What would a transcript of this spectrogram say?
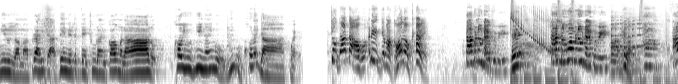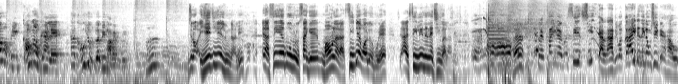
န်းကြီးတို့ရွာမှာပြဟိတအသင်းနဲ့တသင်ထူတိုင်းကောင်းမလားလို့ခေါ်ယူညှိနှိုင်းဖို့မင်းကိုခေါ်လိုက်တာကွကျုပ်သားတအောင်ကိုအဲ့ဒီတင်မှာခေါင်းဆောင်ခတ်မယ်တားမလုံနိုင်ဘူးဖေဖေဟဲ့တားလုံးဝမလုံနိုင်ဘူးဖေဖေဟဲ့လားဟာတားကိုဖေခေါင်းဆောင်ခန့်လဲတားခေါင်းချုပ်လွှဲပေးမှာပဲဖေဖေကျွန်တော်အရေးကြီးတဲ့လူနာလေအဲ့ဒါစီးရဲပို့မလို့စိုက်ကဲမောင်းလာတာစီးပြက်သွားလို့ကိုယ်အဲ့စီးလေးနည်းနည်းချီးပါလားဟမ်အဲ့ဆိုင်ကစီးစီးရလားဒီမှာကားတစ်စီးလုံးရှိတဲ့ဟာကို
